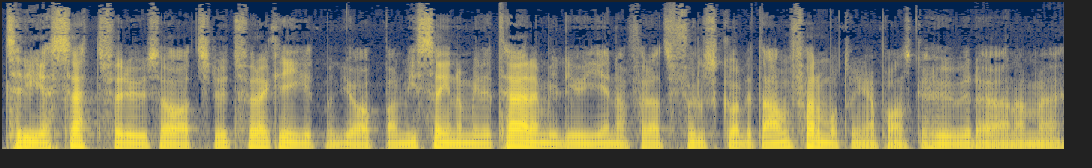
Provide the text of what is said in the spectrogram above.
tre sätt för USA att slutföra kriget mot Japan. Vissa inom militären vill ju genomföra ett fullskaligt anfall mot de japanska huvudöarna med,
